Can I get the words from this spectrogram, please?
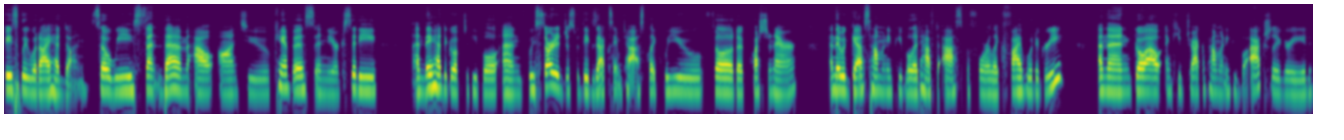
basically what I had done. So we sent them out onto campus in New York City and they had to go up to people. And we started just with the exact same task like, will you fill out a questionnaire? And they would guess how many people they'd have to ask before like five would agree. And then go out and keep track of how many people actually agreed.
